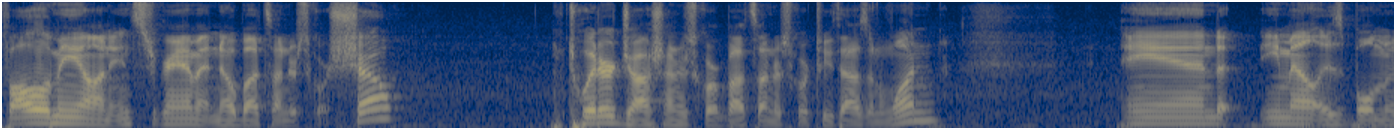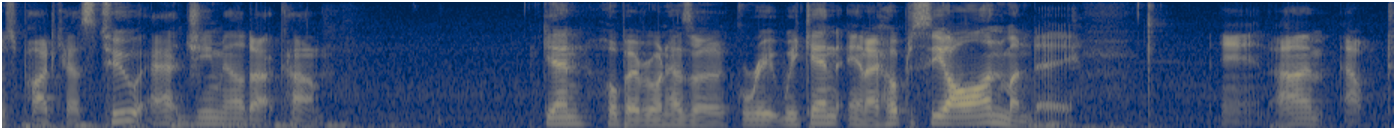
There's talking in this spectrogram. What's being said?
Follow me on Instagram at nobutts underscore show. Twitter, Josh underscore butts underscore 2001. And email is bullmoosepodcast2 at gmail.com. Again, hope everyone has a great weekend, and I hope to see you all on Monday. And I'm out.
